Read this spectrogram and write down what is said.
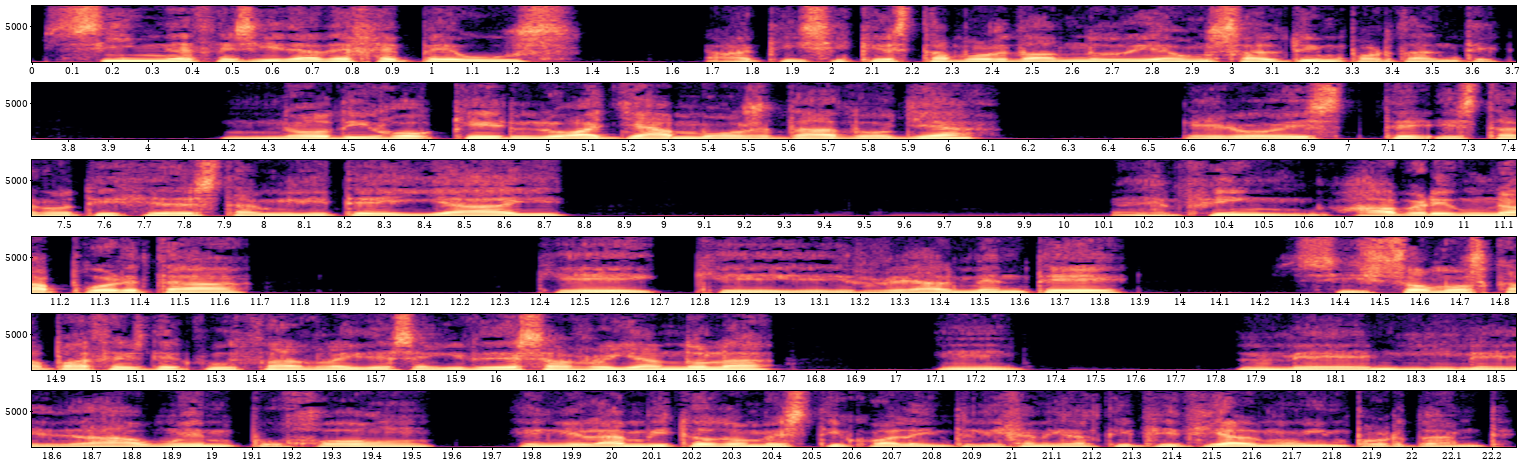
sin necesidad de GPUs, aquí sí que estamos dando ya un salto importante. No digo que lo hayamos dado ya, pero este, esta noticia de Stability AI, en fin, abre una puerta que, realmente, si somos capaces de cruzarla y de seguir desarrollándola, mm, le, le da un empujón en el ámbito doméstico a la inteligencia artificial muy importante.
